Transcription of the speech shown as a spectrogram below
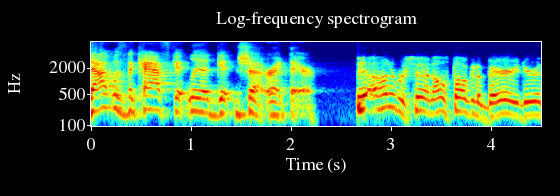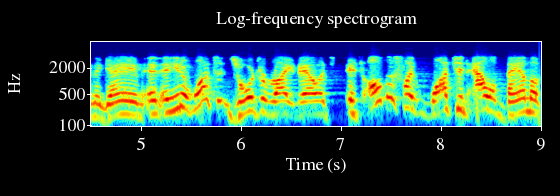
that was the casket lid getting shut right there. Yeah, hundred percent. I was talking to Barry during the game, and, and you know, watching Georgia right now, it's it's almost like watching Alabama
